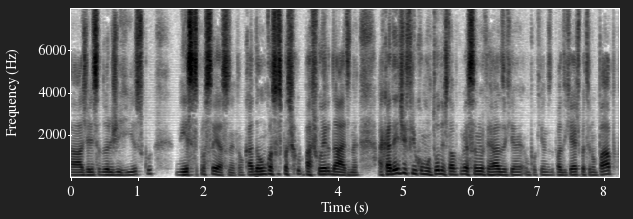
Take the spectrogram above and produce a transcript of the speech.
as gerenciadoras de risco nesses processos. Né? Então, cada um com as suas particularidades. Né? A cadeia de frio como um todo, a gente estava conversando em Ferraz aqui um pouquinho antes do podcast, batendo um papo,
